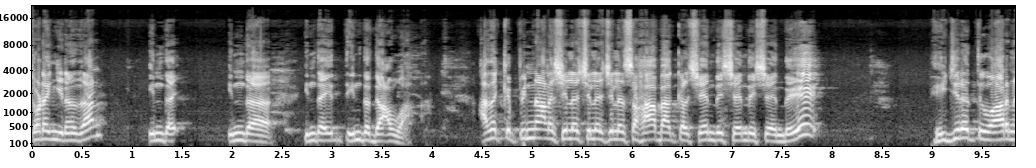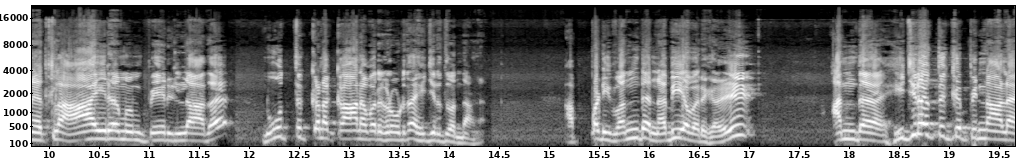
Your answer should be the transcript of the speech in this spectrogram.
தொடங்கினது தான் இந்த இந்த இந்த இந்த தாவா. அதற்கு பின்னால் சில சில சில சஹாபாக்கள் சேர்ந்து சேர்ந்து சேர்ந்து ஹிஜ்ரத்து வார நேரத்தில் ஆயிரமும் பேர் இல்லாத நூற்றுக்கணக்கானவர்களோடு தான் ஹிஜ்ரத் வந்தாங்க. அப்படி வந்த நபி அவர்கள் அந்த ஹிஜ்ரத்துக்கு பின்னால்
